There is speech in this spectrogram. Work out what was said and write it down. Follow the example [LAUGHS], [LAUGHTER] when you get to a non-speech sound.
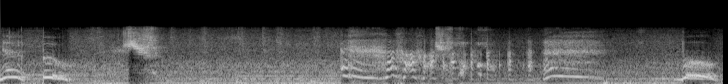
Boo! [LAUGHS] Boo!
